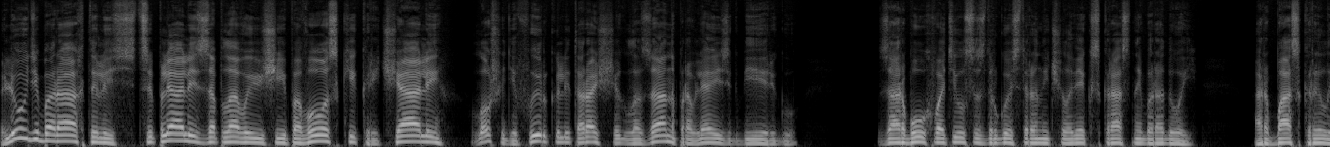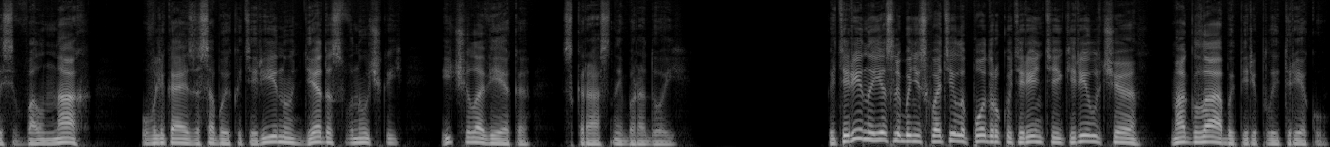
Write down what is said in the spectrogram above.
Люди барахтались, цеплялись за плавающие повозки, кричали, лошади фыркали, тараща глаза, направляясь к берегу. За арбу ухватился с другой стороны человек с красной бородой. Арба скрылась в волнах, увлекая за собой Катерину, деда с внучкой и человека с красной бородой. Катерина, если бы не схватила под руку Терентия Кирилловича, могла бы переплыть реку.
